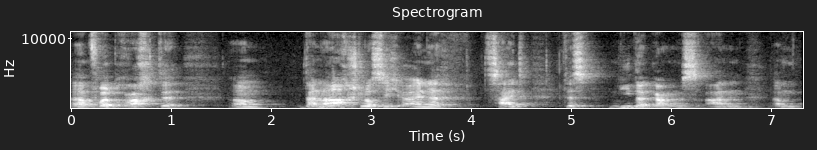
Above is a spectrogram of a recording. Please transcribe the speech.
äh, vollbrachte. Ähm, danach schloss sich eine Zeit des Niedergangs an. Ähm,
